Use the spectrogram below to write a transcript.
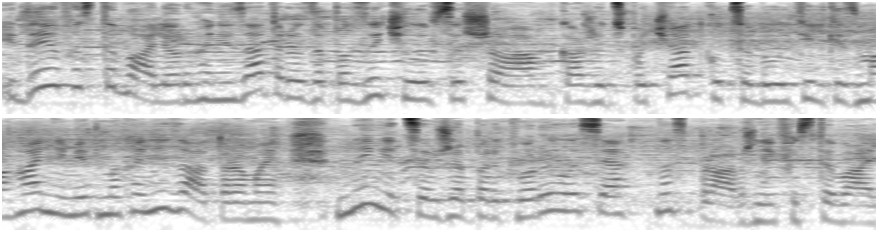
Ідею фестивалю організатори запозичили в США. Кажуть, спочатку це були тільки змагання між механізаторами. Нині це вже перетворилося на справжній фестиваль.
